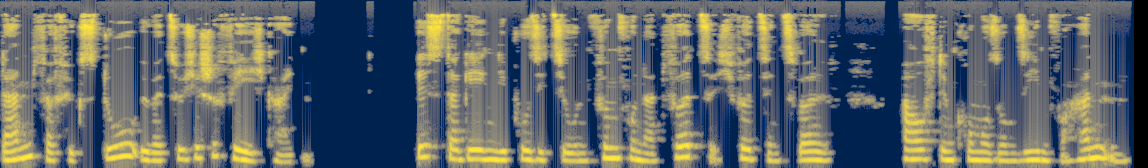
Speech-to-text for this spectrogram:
dann verfügst du über psychische Fähigkeiten. Ist dagegen die Position 540 1412 auf dem Chromosom 7 vorhanden,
